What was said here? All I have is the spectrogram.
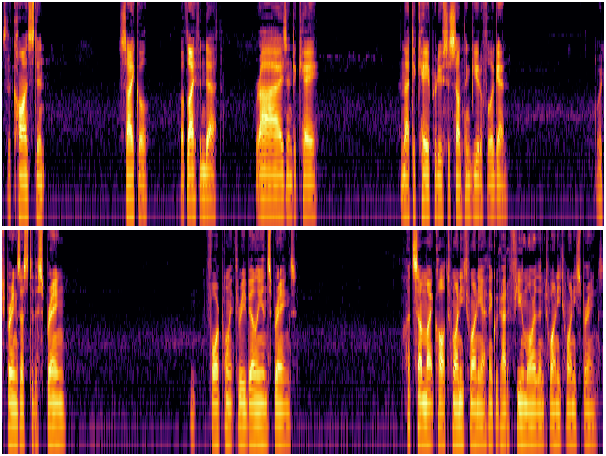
is the constant cycle of life and death, rise and decay, and that decay produces something beautiful again. Which brings us to the spring 4.3 billion springs what some might call 2020. I think we've had a few more than 2020 springs.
